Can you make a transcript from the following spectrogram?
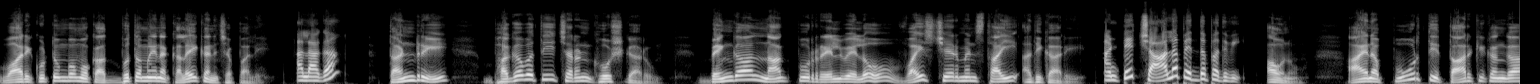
వారి కుటుంబం ఒక అద్భుతమైన కలయికని చెప్పాలి. అలాగా? తండ్రి భగవతీ చరణ్ ఘోష్ గారు బెంగాల్ నాగ్పూర్ రైల్వేలో వైస్ చైర్మన్ స్థాయి అధికారి. అంటే చాలా పెద్ద పదవి. అవును. ఆయన పూర్తి తార్కికంగా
